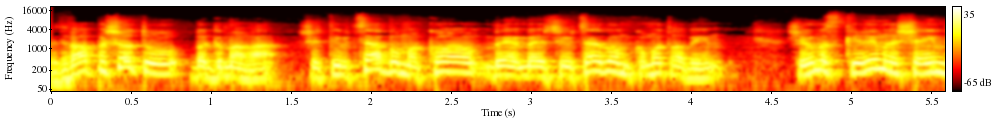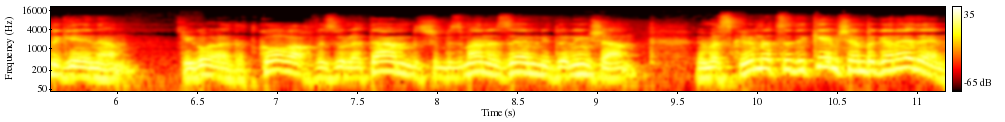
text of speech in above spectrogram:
ודבר פשוט הוא בגמרא, שתמצא בו מקום, שתמצא בו מקומות רבים, שהיו מזכירים רשעים בגיהנם, כגון עדת קורח וזולתם, שבזמן הזה הם נידונים שם, ומזכירים לצדיקים שהם בגן עדן.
